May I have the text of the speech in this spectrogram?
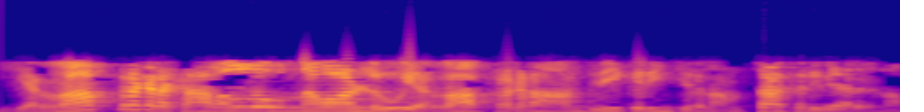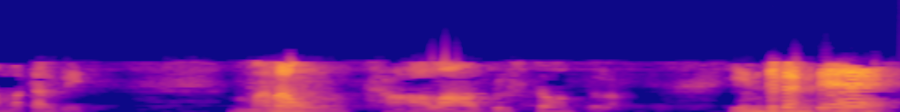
ఎర్రాప్రగడ కాలంలో ఉన్నవాళ్ళు ఎర్రాప్రగడ ఆంధ్రీకరించినది అంతా చదివారని నమ్మకం లేదు. మనం చాలా అదృష్టవంతులం. ఎందుకంటే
